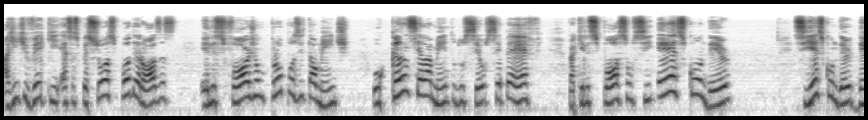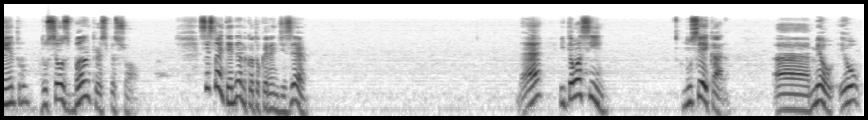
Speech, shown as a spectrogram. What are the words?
a gente vê que essas pessoas poderosas, eles forjam propositalmente o cancelamento do seu CPF, para que eles possam se esconder, se esconder dentro dos seus bunkers, pessoal. Vocês estão entendendo o que eu estou querendo dizer? Né? Então, assim, não sei, cara. Uh, meu, eu,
